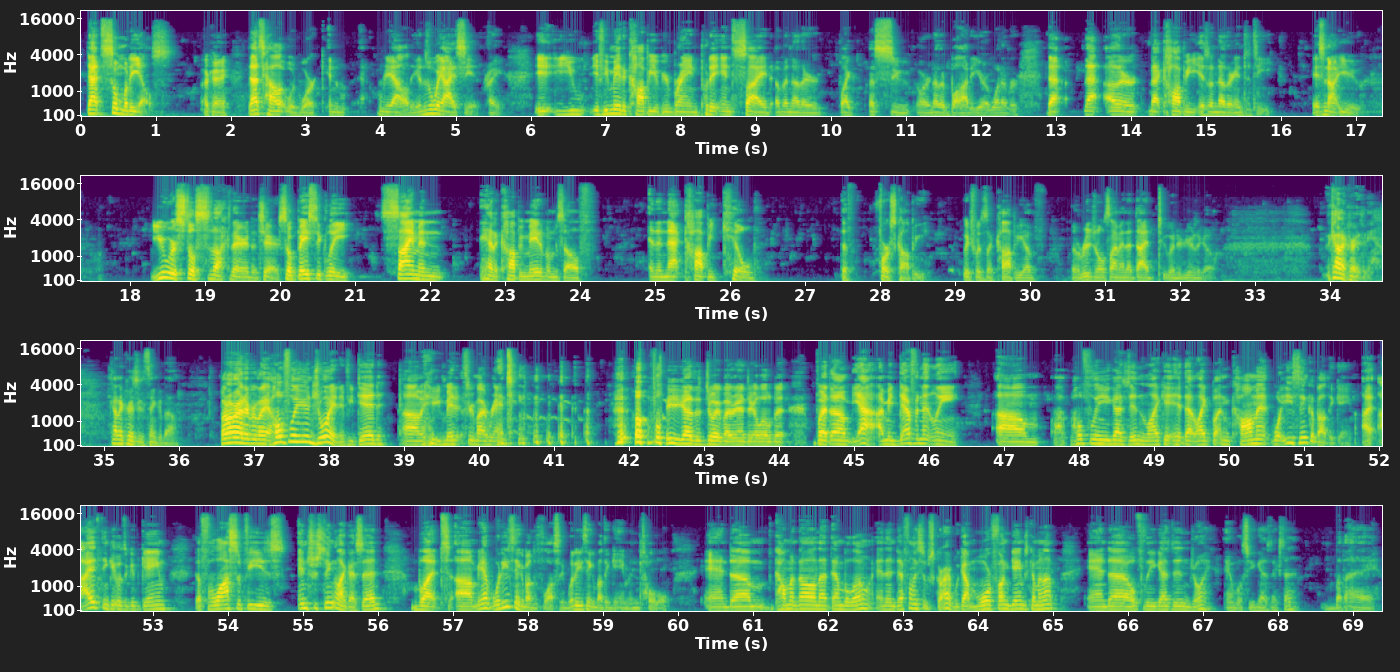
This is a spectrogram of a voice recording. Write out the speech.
That's somebody else. Okay, that's how it would work in reality. It's the way I see it. Right? It, you, if you made a copy of your brain, put it inside of another, like a suit or another body or whatever. That that other that copy is another entity. It's not you you were still stuck there in the chair. So basically, Simon had a copy made of himself, and then that copy killed first copy, which was a copy of the original Simon that died 200 years ago. Kind of crazy. Kind of crazy to think about. But all right, everybody. Hopefully you enjoyed. If you did, um, if you made it through my ranting. hopefully you guys enjoyed my ranting a little bit. But um, yeah, I mean, definitely um hopefully you guys didn't like it hit that like button comment what you think about the game i i think it was a good game the philosophy is interesting like i said but um yeah what do you think about the philosophy? What do you think about the game in total? And um comment on that down below and then definitely subscribe. We got more fun games coming up and uh hopefully you guys did enjoy and we'll see you guys next time. Bye bye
